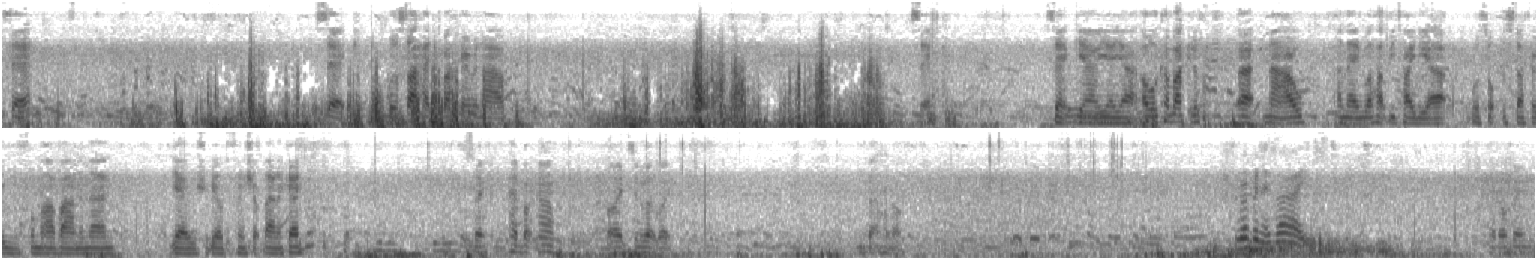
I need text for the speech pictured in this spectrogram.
Sick. Sick. We'll start heading back over now. Sick. Sick, yeah, yeah, yeah. I will come back uh, now and then we'll help you tidy up. We'll swap the stuff over from our van and then, yeah, we should be able to finish up then, okay? Sick. Head back now. Bye, see you in a bit, bye. You better head off. He's rubbing his eyes. Okay.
